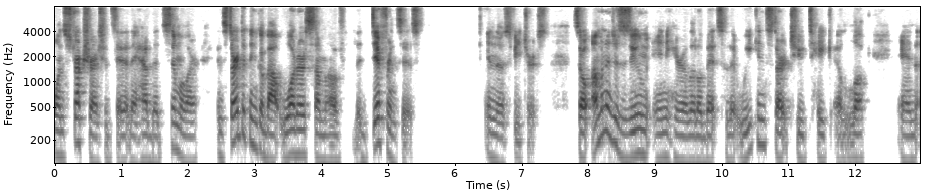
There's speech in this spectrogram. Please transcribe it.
one structure I should say that they have that's similar, and start to think about what are some of the differences in those features. So I'm gonna just zoom in here a little bit so that we can start to take a look and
